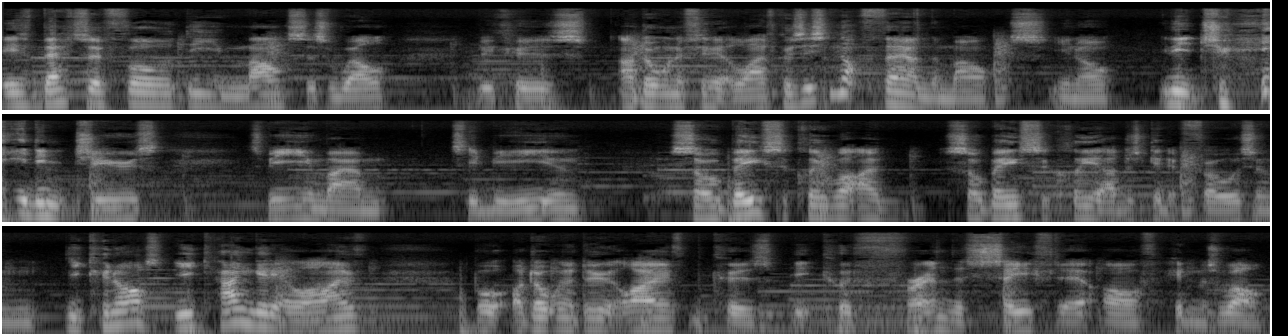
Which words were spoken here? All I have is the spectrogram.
it's better for the mouse as well because I don't want to feed it live because it's not fair on the mouse. You know, he didn't he didn't choose to be eaten by a to be eaten. So basically, what I so basically I just get it frozen. You can also you can get it alive, but I don't want to do it live because it could threaten the safety of him as well.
